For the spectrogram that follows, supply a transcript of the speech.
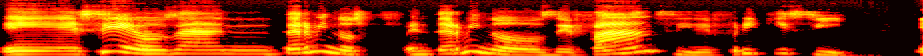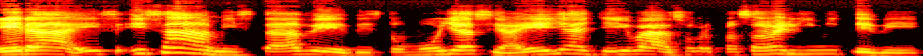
Eh, sí, o sea, en términos, en términos de fans y de frikis, sí. Era esa amistad de, de Tomoyo hacia ella, iba, sobrepasaba el límite de,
